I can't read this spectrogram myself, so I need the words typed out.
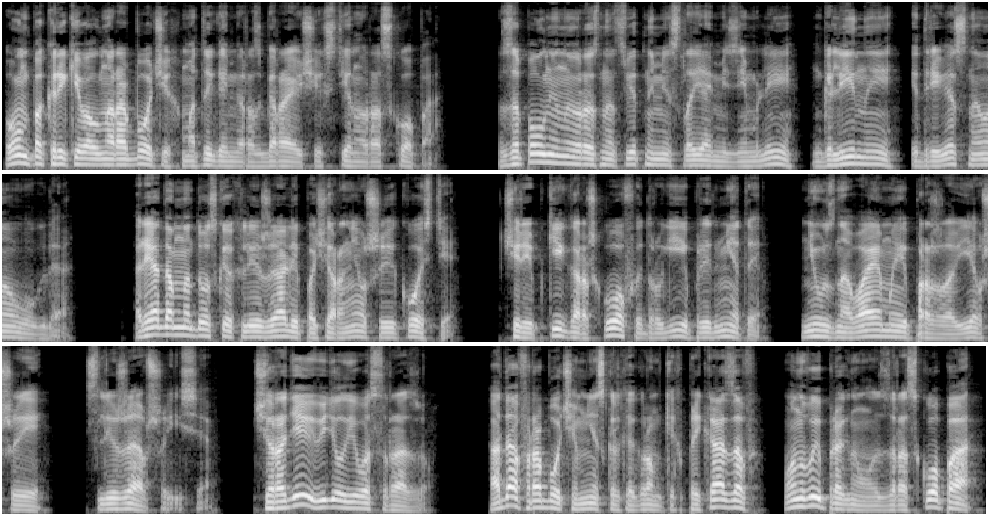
Он покрикивал на рабочих, мотыгами разбирающих стену раскопа, заполненную разноцветными слоями земли, глины и древесного угля. Рядом на досках лежали почерневшие кости, черепки горшков и другие предметы, неузнаваемые, проржавевшие, слежавшиеся. Чародей увидел его сразу. Отдав рабочим несколько громких приказов, он выпрыгнул из раскопа,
